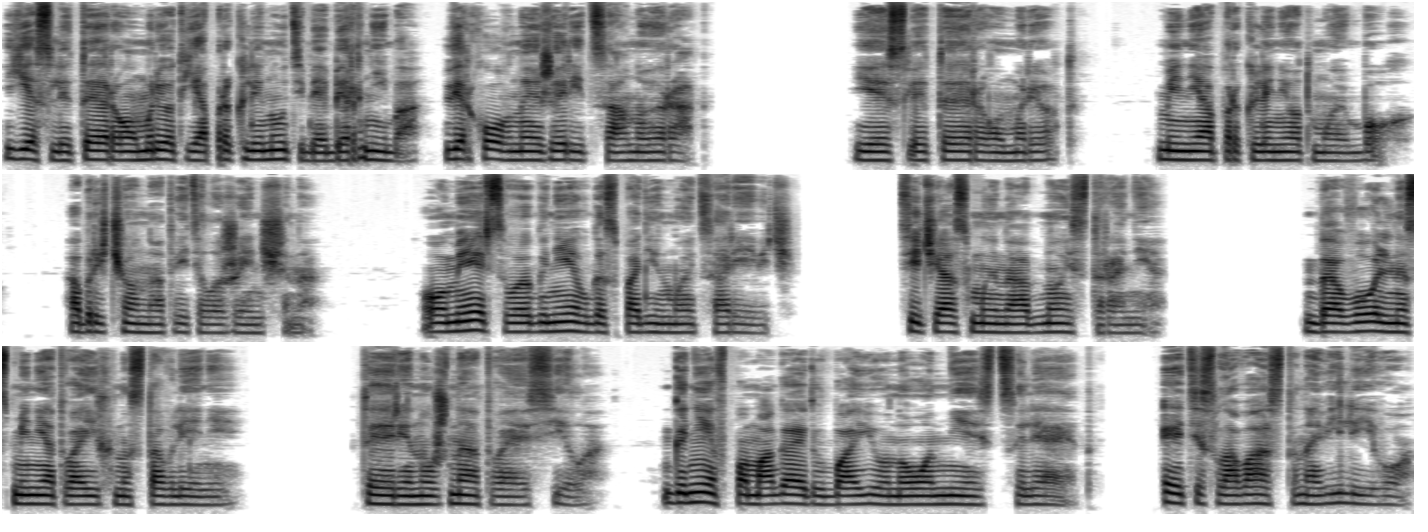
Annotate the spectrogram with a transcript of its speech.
Если Тера умрет, я прокляну тебя, Берниба, верховная жрица Ануэрат. Если Тера умрет, меня проклянет мой бог», — обреченно ответила женщина. Умерь свой гнев, господин мой царевич. Сейчас мы на одной стороне. Довольно с меня твоих наставлений. Терри нужна твоя сила. Гнев помогает в бою, но он не исцеляет. Эти слова остановили его,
